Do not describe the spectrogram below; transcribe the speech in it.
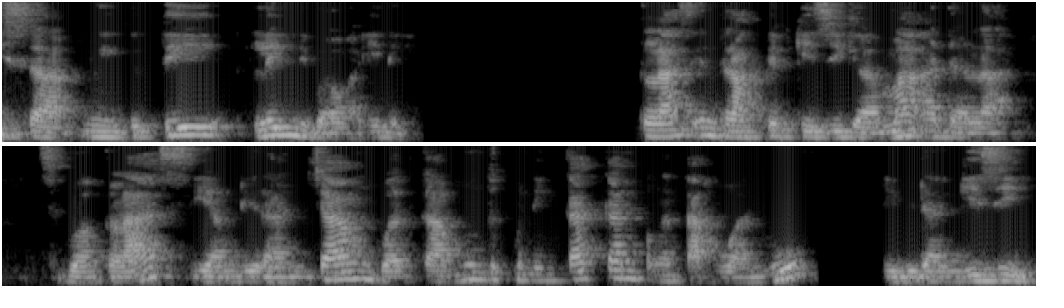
bisa mengikuti link di bawah ini. Kelas interaktif gizi gamma adalah sebuah kelas yang dirancang buat kamu untuk meningkatkan pengetahuanmu di bidang gizi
